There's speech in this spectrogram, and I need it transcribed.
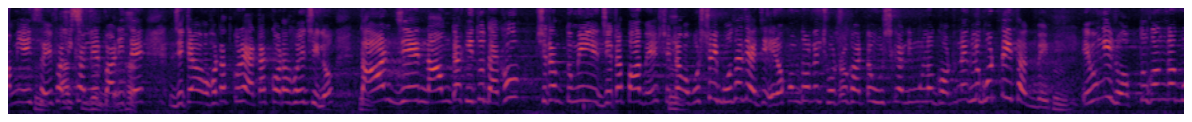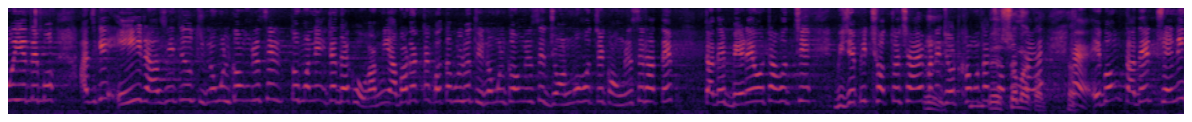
আমি এই সৈফ আলী খানের বাড়িতে যেটা হঠাৎ করে অ্যাটাক করা হয়েছিল তার যে নামটা কিন্তু দেখো সেটা তুমি যেটা পাবে সেটা অবশ্যই বোঝা যায় যে এরকম ধরনের ছোটখাটো উস্কানিমূলক ঘটনা এগুলো ঘটতেই থাকবে। এবং এই রক্তগঙ্গা বইয়ে দেব আজকে এই রাজনীতি তৃণমূল কংগ্রেসের তো মানে এটা দেখো আমি আবারও একটা কথা বলব তৃণমূল কংগ্রেসের জন্ম হচ্ছে কংগ্রেসের হাতে তাদের বেড়ে ওঠা হচ্ছে বিজেপির ছত্রছায়া মানে জোট ক্ষমতার বেশ সময় ছত্রছায়া হ্যাঁ। হ্যাঁ এবং তাদের ট্রেনিং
